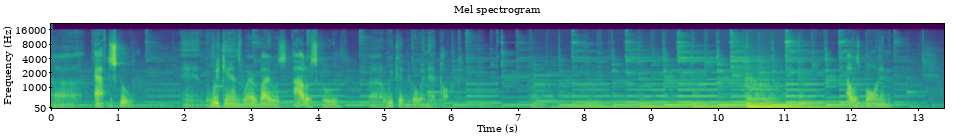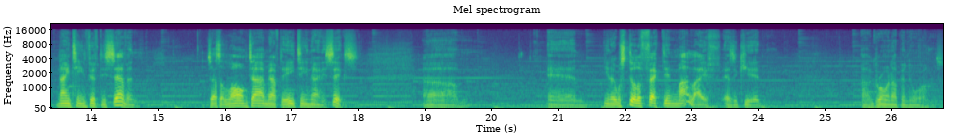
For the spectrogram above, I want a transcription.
uh, after school. And the weekends when everybody was out of school, uh, we couldn't go in that park. I was born in 1957, so that's a long time after 1896. Um, and, you know, it was still affecting my life as a kid uh, growing up in New Orleans.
